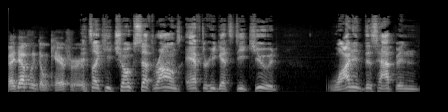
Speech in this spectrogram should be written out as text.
I definitely don't care for it. It's like he chokes Seth Rollins after he gets DQ'd. Why didn't this happen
